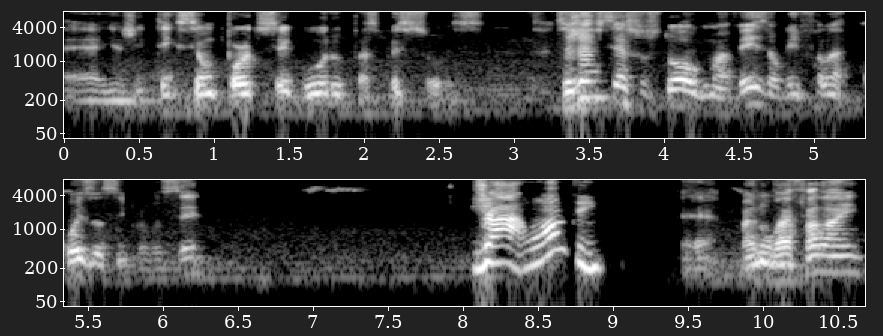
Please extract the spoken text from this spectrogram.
É, e a gente tem que ser um porto seguro para as pessoas. Você já se assustou alguma vez? Alguém falando coisa assim para você? Já, ontem? É, mas não vai falar, hein?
